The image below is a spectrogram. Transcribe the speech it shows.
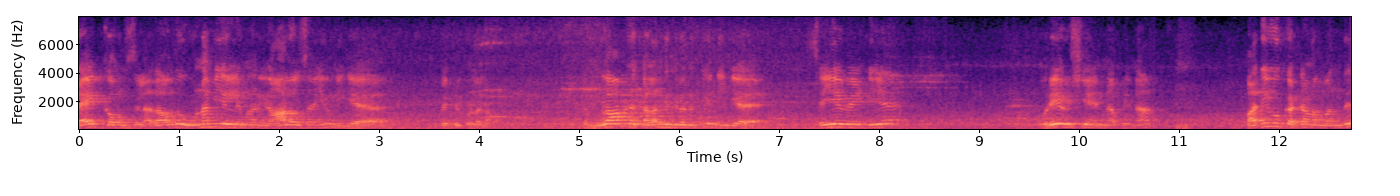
டயட் கவுன்சில் அதாவது உணவியல் நிபுணரின் ஆலோசனையும் நீங்கள் பெற்றுக்கொள்ளலாம். இந்த முகாமில் கலந்துக்கிறதுக்கு நீங்கள் செய்ய வேண்டிய ஒரே விஷயம் என்ன அப்படின்னா பதிவு கட்டணம் வந்து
